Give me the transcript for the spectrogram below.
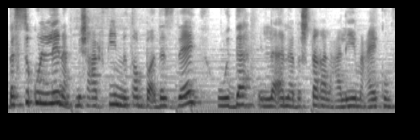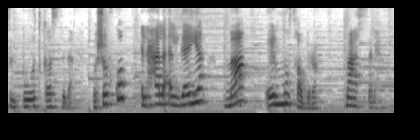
بس كلنا مش عارفين نطبق ده إزاي وده اللي أنا بشتغل عليه معاكم في البودكاست ده. واشوفكم الحلقة الجاية مع المثابرة. مع السلامة.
